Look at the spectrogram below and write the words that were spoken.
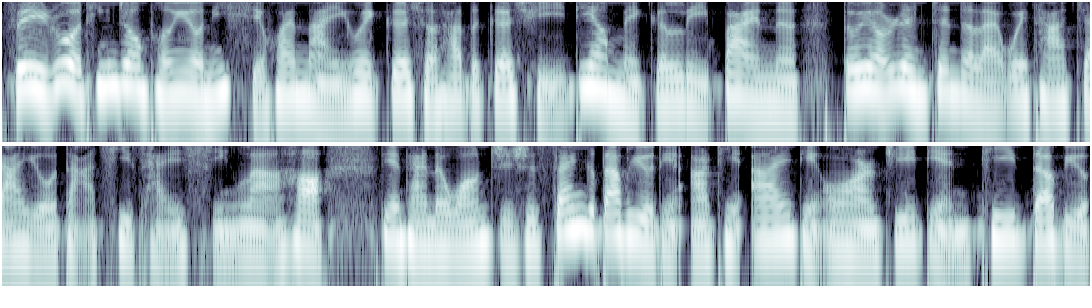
所以，如果听众朋友你喜欢哪一位歌手，他的歌曲一定要每个礼拜呢都要认真的来为他加油打气才行啦。哈。电台的网址是三个 W 点 R T I 点 O R G 点 T W，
